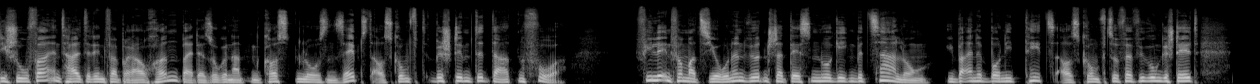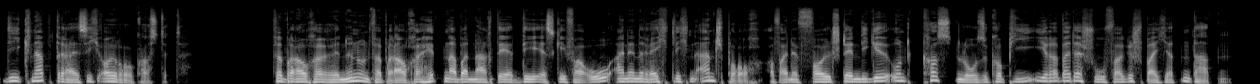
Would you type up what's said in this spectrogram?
Die Schufa enthalte den Verbrauchern bei der sogenannten kostenlosen Selbstauskunft bestimmte Daten vor. Viele Informationen würden stattdessen nur gegen Bezahlung über eine Bonitätsauskunft zur Verfügung gestellt, die knapp 30 Euro kostet. Verbraucherinnen und Verbraucher hätten aber nach der DSGVO einen rechtlichen Anspruch auf eine vollständige und kostenlose Kopie ihrer bei der Schufa gespeicherten Daten.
